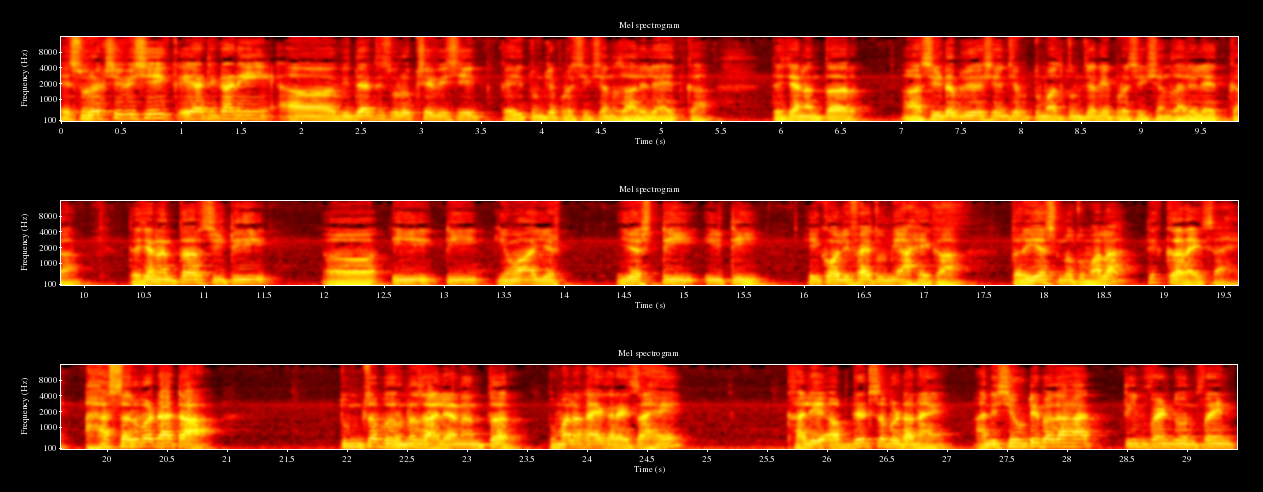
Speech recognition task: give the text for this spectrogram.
हे सुरक्षेविषयक या ठिकाणी विद्यार्थी सुरक्षेविषयक काही तुमचे प्रशिक्षण झालेले आहेत का? त्याच्यानंतर सी डब्ल्यू एस यांचे तुम्हाला तुमचे काही प्रशिक्षण झालेले आहेत का? त्याच्यानंतर सी टी ई टी किंवा S S T E T हे क्वालिफाय तुम्ही आहे का? तर यस नो तुम्हाला ते करायचं आहे. हा सर्व डाटा तुमचं भरणं झाल्यानंतर तुम्हाला काय करायचं आहे? खाली अपडेटचं बटन आहे. आणि शेवटी बघा हा तीन पॉईंट दोन पॉईंट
